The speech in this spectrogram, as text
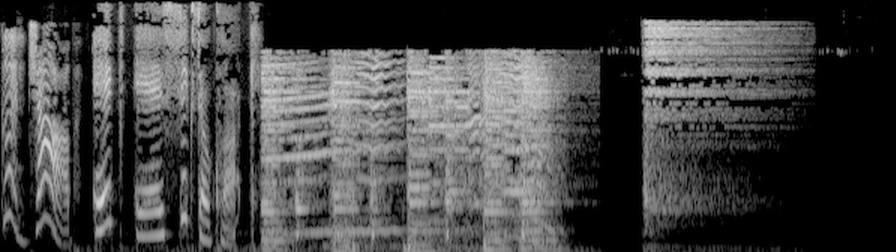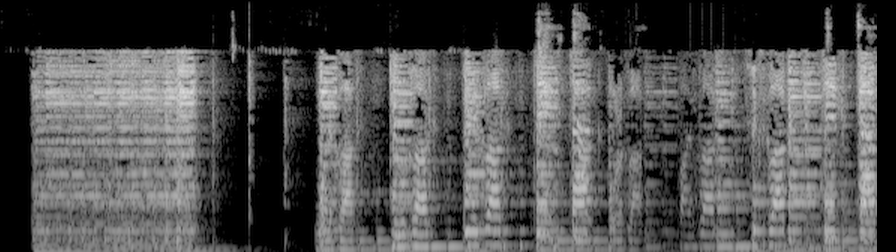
Good job. It is 6 o'clock. O'clock, two o'clock, three o'clock, tick tock. Four o'clock, five o'clock, six o'clock, tick tock.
